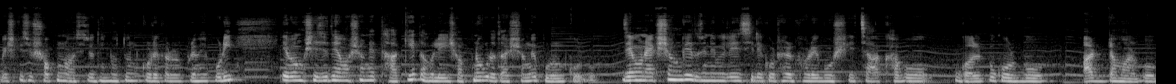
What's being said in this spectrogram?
বেশ কিছু স্বপ্ন আছে যদি নতুন করে কারোর প্রেমে পড়ি এবং সে যদি আমার সঙ্গে থাকে তাহলে এই স্বপ্নগুলো তার সঙ্গে পূরণ করব। যেমন একসঙ্গে দুজনে মিলে চিলে কোঠার ঘরে বসে চা খাব, গল্প করব, আড্ডা মারবো,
